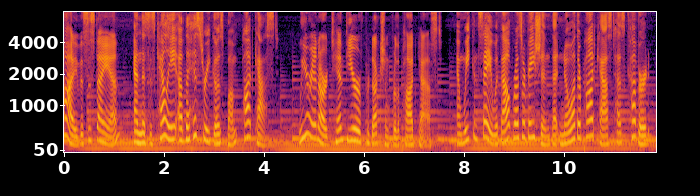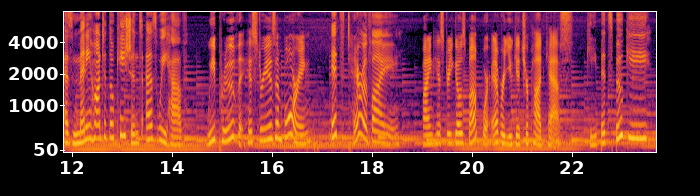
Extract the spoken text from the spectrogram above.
Hi, this is Diane. And this is Kelly of the History Goes Bump podcast. We are in our 10th year of production for the podcast. And we can say without reservation that no other podcast has covered as many haunted locations as we have. We prove that history isn't boring, it's terrifying. Find History Goes Bump wherever you get your podcasts. Keep it spooky.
